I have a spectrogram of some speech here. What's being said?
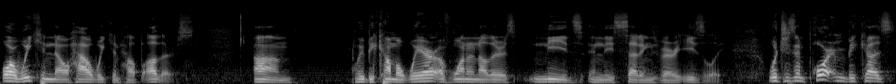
or we can know how we can help others. Um, we become aware of one another's needs in these settings very easily, which is important because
